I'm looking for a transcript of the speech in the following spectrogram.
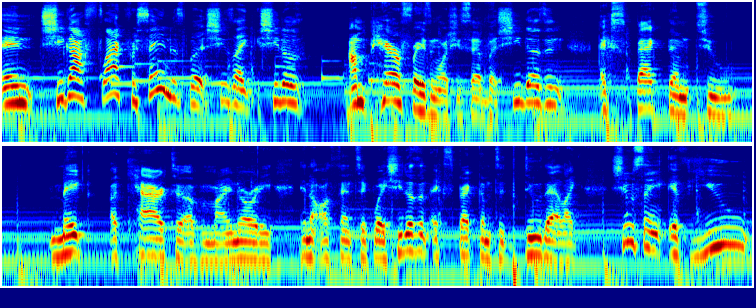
And she got flack for saying this but she's like she does i'm paraphrasing what she said but she doesn't expect them to make a character of a minority in an authentic way. She doesn't expect them to do that. Like she was saying if you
